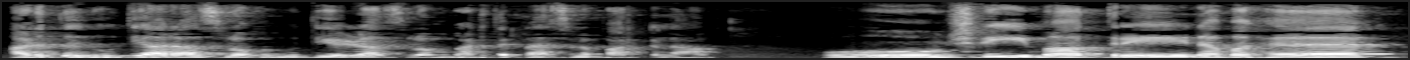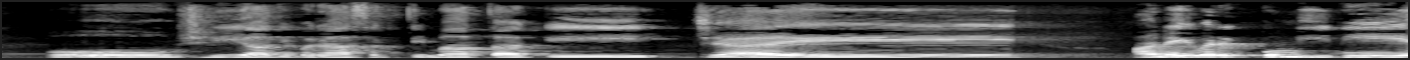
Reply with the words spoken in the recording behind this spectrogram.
அடுத்த நூற்றி ஆறாவது ஸ்லோகம் நூற்றி ஏழாவது ஸ்லோகம் அடுத்த கிளாஸில் பார்க்கலாம். ஓம் ஸ்ரீ மாத்ரே நமக. ஓம் ஸ்ரீ ஆதிபராசக்தி மாதா கி. ஜெய். அனைவருக்கும் இனிய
